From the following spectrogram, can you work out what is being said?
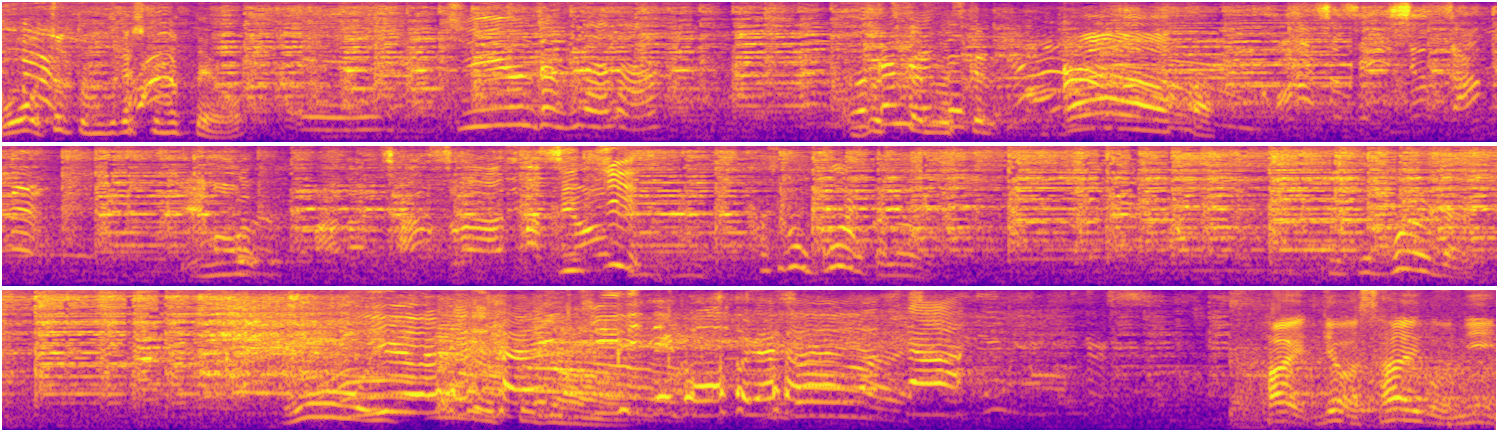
おおおおちょっと難しくなったよ。えー、14と7わぶつかんないね。かるぶつかるああります1よあそこゴールかな？ここゴールだあおお1位だったじゃん。1位でゴール。やった。はいでは最後に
